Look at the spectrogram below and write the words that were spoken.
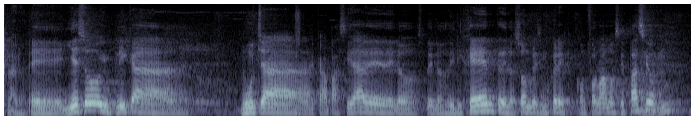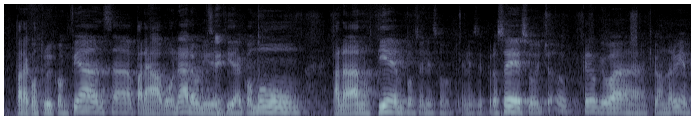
Claro. Eh, y eso implica mucha capacidad de, los, de, los, dirigentes, de los hombres y mujeres que conformamos ese espacio, para construir confianza, para abonar a una identidad común, para darnos tiempos en, eso, en ese proceso. Yo creo que va, que va a andar bien.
